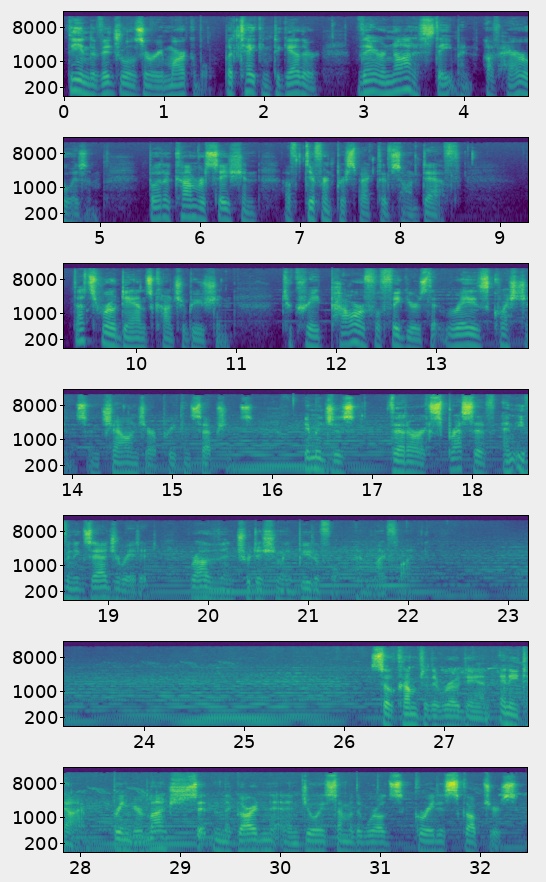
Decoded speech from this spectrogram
The individuals are remarkable, but taken together, they are not a statement of heroism, but a conversation of different perspectives on death. That's Rodin's contribution to create powerful figures that raise questions and challenge our preconceptions, images that are expressive and even exaggerated rather than traditionally beautiful and lifelike. So come to the Rodin anytime. Bring your lunch, sit in the garden, and enjoy some of the world's greatest sculptures.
